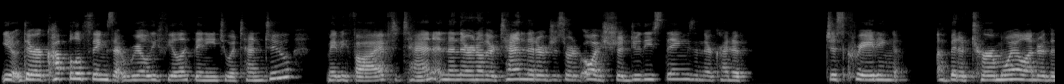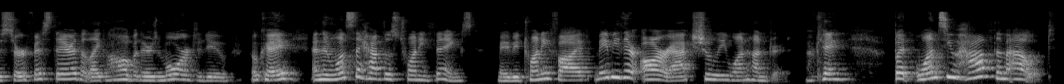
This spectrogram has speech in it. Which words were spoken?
you know there are a couple of things that really feel like they need to attend to maybe five to ten. And then there are another 10 that are just sort of oh i should do these things. And they're kind of just creating a bit of turmoil under the surface there that like oh but there's more to do. Okay. And then once they have those 20 things maybe 25, maybe there are actually 100. Okay. But once you have them out,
